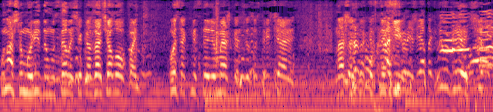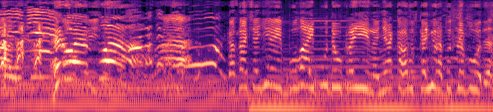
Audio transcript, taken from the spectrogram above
у нашому рідному селищі Казача Лопань. Ось як місцеві мешканці зустрічають наших захисників. Я так люблю. Героям слава! Казача є і була, і буде Україна. Ніякого руського міра тут не буде.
